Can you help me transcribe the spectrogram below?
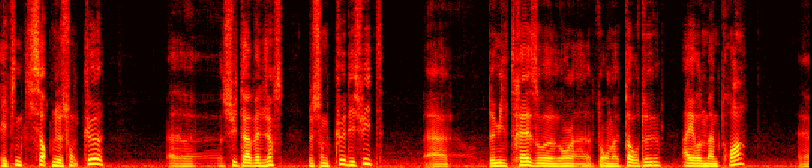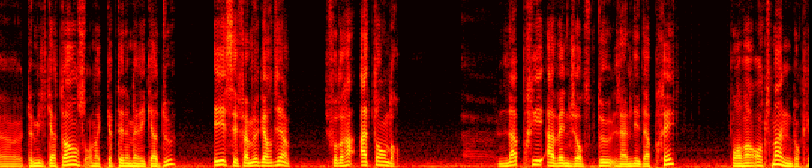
Les films qui sortent ne sont que. Euh, suite à Avengers, ne sont que des suites. Euh, 2013, on a, on a Thor 2, Iron Man 3. 2014, on a Captain America 2 et ces fameux gardiens. Il faudra attendre euh, l'après Avengers 2, l'année d'après, pour avoir Ant-Man, donc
